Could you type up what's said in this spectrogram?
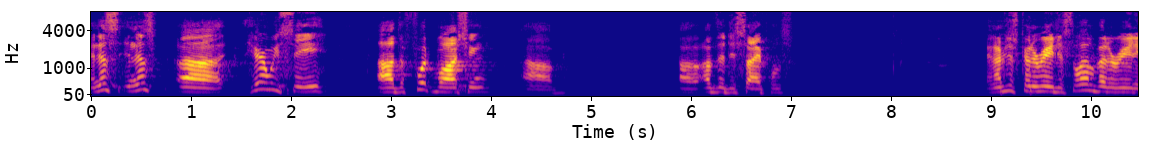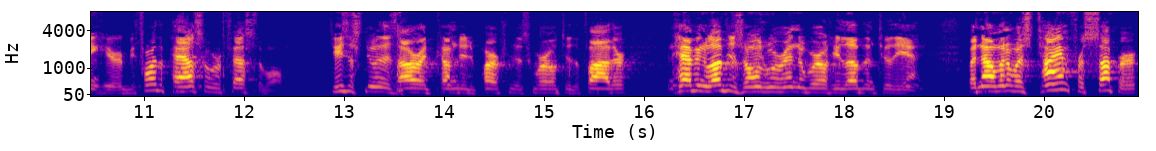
In this, in this uh, here we see uh, the foot washing uh, uh, of the disciples. And I'm just going to read just a little bit of reading here. Before the Passover festival, Jesus knew that his hour had come to depart from this world to the Father. And having loved his own who were in the world, he loved them to the end. But now, when it was time for supper,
